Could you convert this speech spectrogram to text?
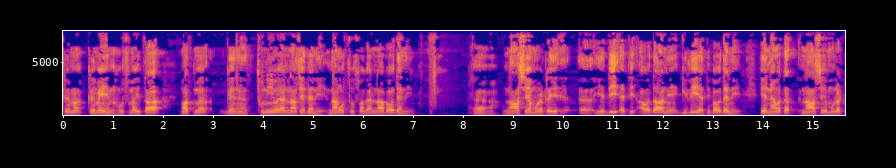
ක්‍රම ක්‍රමයෙන් හුස්ම ඊතාත්ම තුනිය යන්න ASCII දැනේ. නමුත් හුස්ම ගන්නා බව දැනේ. නාසය මුලට යෙදී ඇති අවධානයේ ගිලී ඇති බව දැනේ. ඒ නැවතත් නාසය මුලට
